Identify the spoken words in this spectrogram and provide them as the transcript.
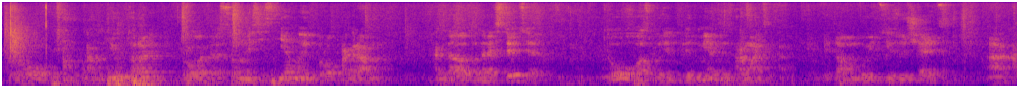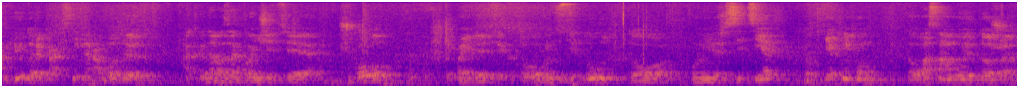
про компьютеры, про операционные системы и про программы. Когда вы подрастете, то у вас будет предмет информатика. И там вы будете изучать а, компьютеры, как с ними работают. Закончите школу и пойдете кто в институт, кто в университет, кто в техникум, то у вас там будет тоже,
